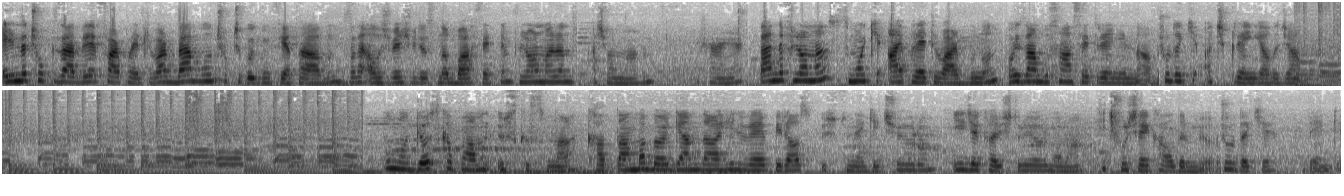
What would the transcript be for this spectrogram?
Elimde çok güzel bir far paleti var. Ben bunu çok çok uygun fiyata aldım. Zaten alışveriş videosunda bahsettim. Flormar'ın açmam lazım. Bir saniye. Ben de Flormar'ın Smoky Eye paleti var bunun. O yüzden bu sunset rengini aldım. Şuradaki açık rengi alacağım. Bunu göz kapağımın üst kısmına, katlanma bölgem dahil ve biraz üstüne geçiyorum. İyice karıştırıyorum ama hiç fırçayı kaldırmıyorum. Şuradaki rengi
